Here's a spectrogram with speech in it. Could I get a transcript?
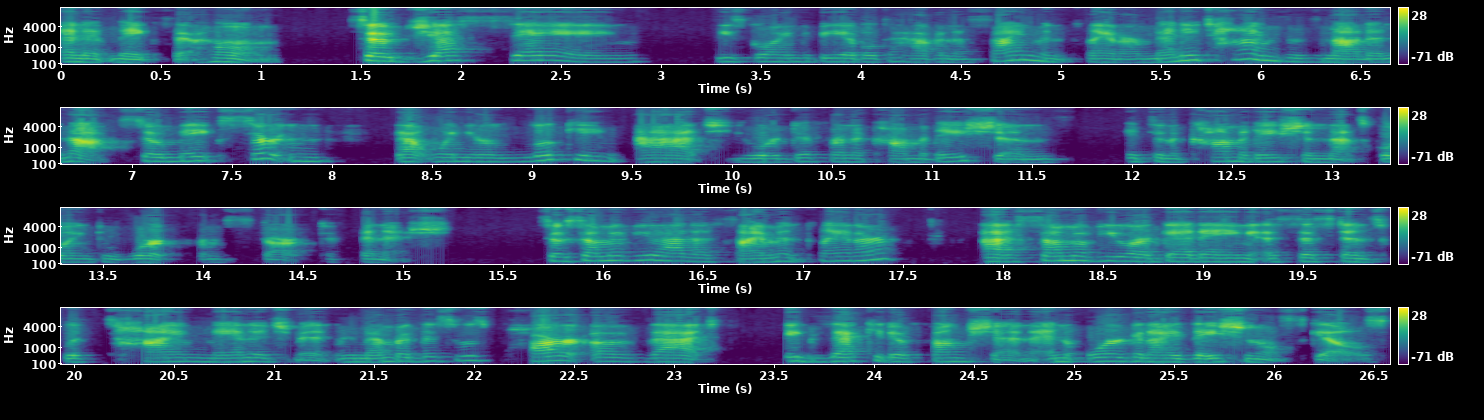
and it makes it home. So just saying he's going to be able to have an assignment planner many times is not enough. So make certain that when you're looking at your different accommodations, it's an accommodation that's going to work from start to finish. So some of you had an assignment planner. Uh, some of you are getting assistance with time management. Remember, this was part of that executive function and organizational skills.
